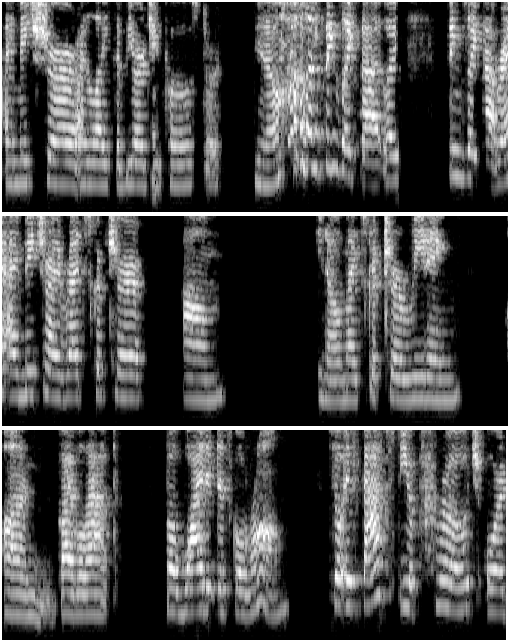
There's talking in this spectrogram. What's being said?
I made sure I liked the BRG post or, you know, like things like that, like things like that, right? I made sure I read scripture, um, you know, my scripture reading on Bible app. But why did this go wrong? So if that's the approach or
